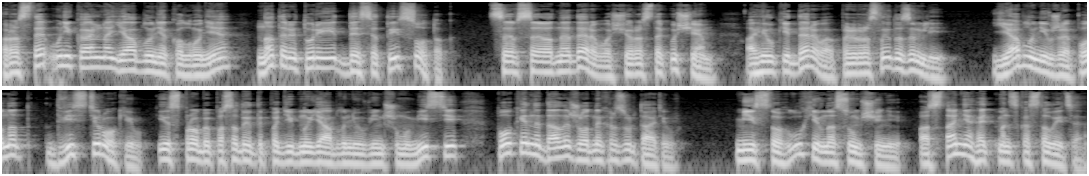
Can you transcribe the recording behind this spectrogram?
росте унікальна яблуня колонія на території 10 соток. Це все одне дерево, що росте кущем, а гілки дерева приросли до землі. Яблуні вже понад 200 років, і спроби посадити подібну яблуню в іншому місці поки не дали жодних результатів. Місто Глухів на Сумщині остання гетьманська столиця.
